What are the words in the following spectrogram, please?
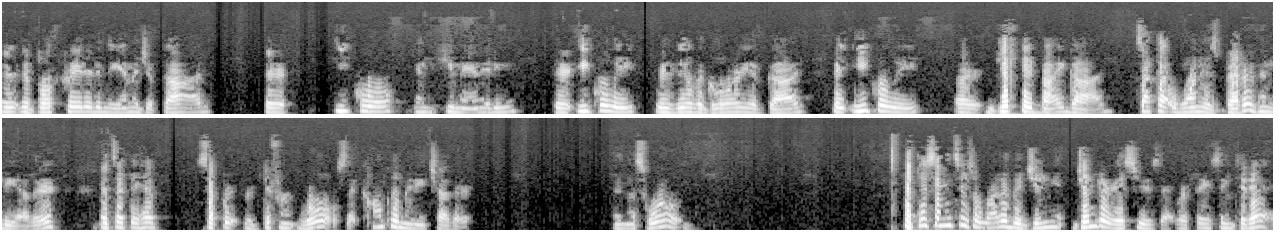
They're, they're both created in the image of God. They're equal in humanity. They're equally reveal the glory of God. They equally are gifted by God. It's not that one is better than the other. It's that they have separate or different roles that complement each other in this world. But this answers a lot of the gender issues that we're facing today.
